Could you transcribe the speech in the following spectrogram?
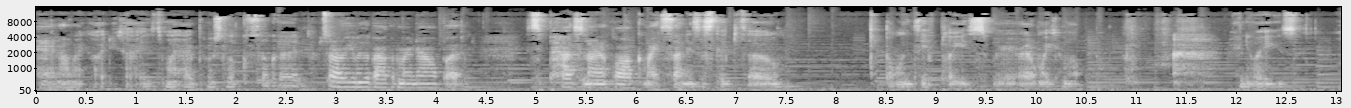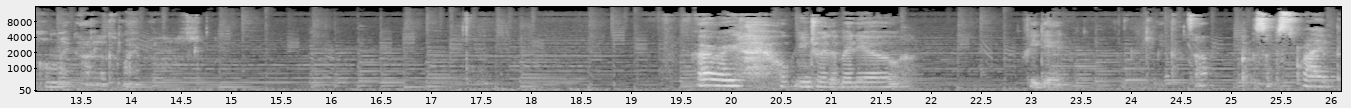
And oh my god, you guys, my eyebrows look so good. Sorry, I'm in the bathroom right now, but it's past nine o'clock. My son is asleep, so the only safe place where I don't wake him up. Anyways, oh my god, look at my eyebrows. Alright, hope you enjoyed the video. If you did, give me a thumbs up, subscribe,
